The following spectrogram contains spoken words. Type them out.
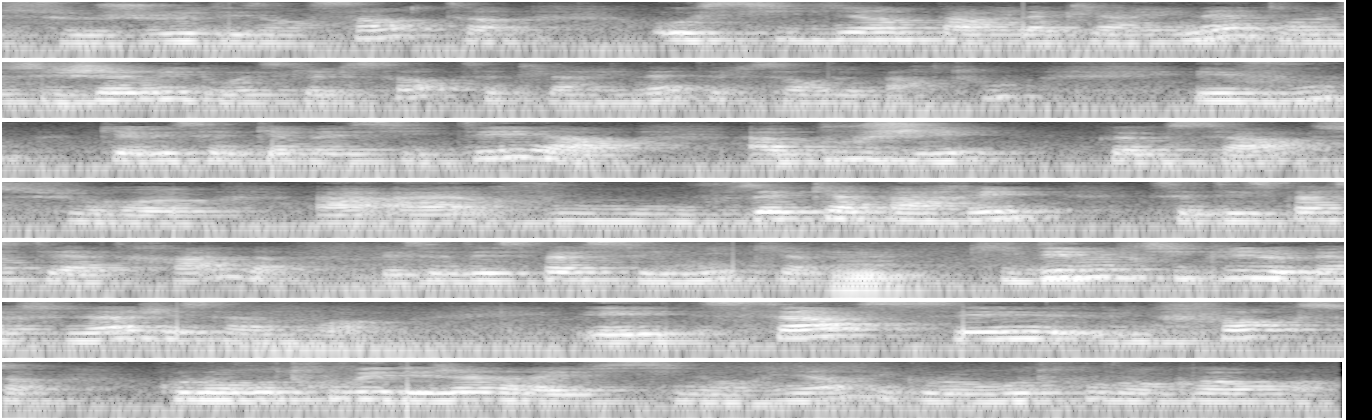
ce jeu des enceintes, aussi bien par la clarinette, on ne sait jamais d'où est-ce qu'elle sort, cette clarinette, elle sort de partout, et vous qui avez cette capacité à, à bouger comme ça, sur, à, à vous, vous accaparer cet espace théâtral et cet espace scénique mm. qui démultiplie le personnage et sa voix. Et ça, c'est une force que l'on retrouvait déjà dans La vie sinon rien et que l'on retrouve encore.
